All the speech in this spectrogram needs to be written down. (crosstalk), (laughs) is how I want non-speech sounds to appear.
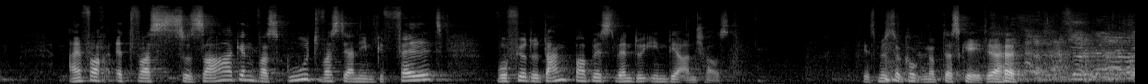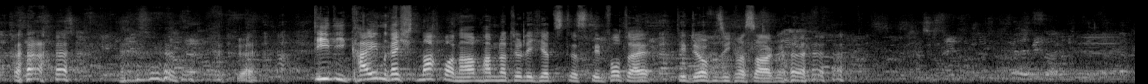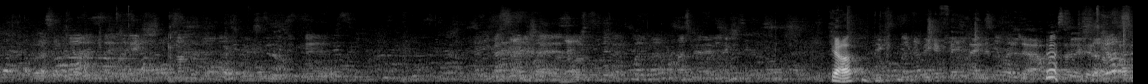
einfach etwas zu sagen, was gut, was dir an ihm gefällt, wofür du dankbar bist, wenn du ihn dir anschaust. Jetzt müsst ihr gucken, ob das geht. Ja. (laughs) Die, die keinen rechten Nachbarn haben, haben natürlich jetzt das, den Vorteil, die dürfen sich was sagen. (laughs) Ja. (laughs)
